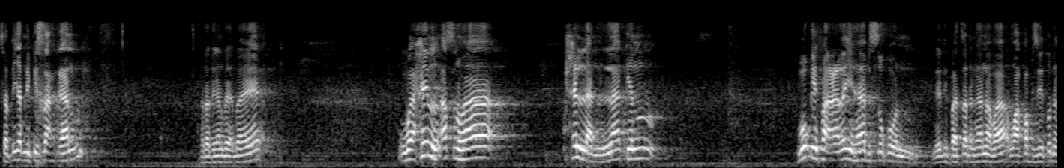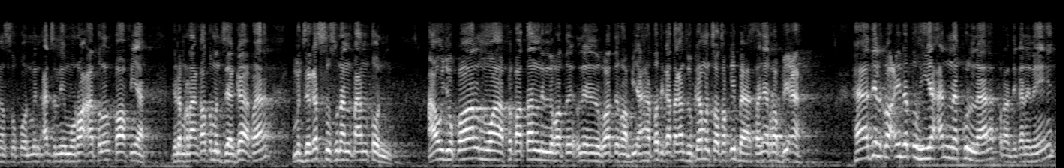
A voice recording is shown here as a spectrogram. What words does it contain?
setiap dipisahkan perhatikan baik-baik. Wahil asluha hillan lakin Wuqifa 'alaiha bisukun. Jadi dibaca dengan apa? Waqaf situ dengan sukun min ajli mura'atul qafiyah. Dalam rangka untuk menjaga apa? Menjaga susunan pantun. Au yuqal muwafiqatan lil lughati Rabi'ah atau dikatakan juga mencocoki bahasanya Rabi'ah. Hadil qa'idatu hiya anna kulla, perhatikan ini.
